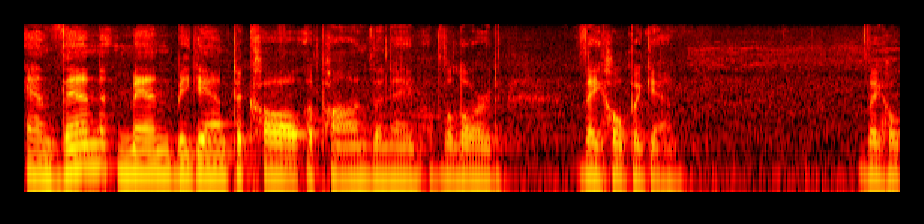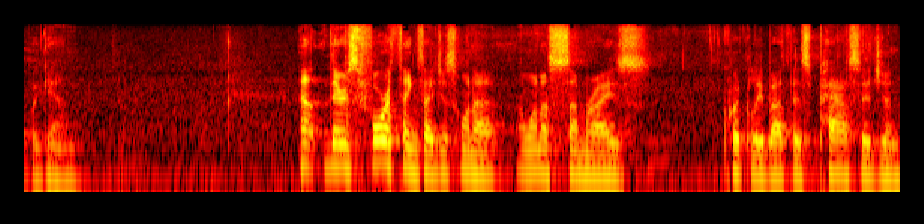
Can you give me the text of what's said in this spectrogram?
And then men began to call upon the name of the Lord. They hope again. They hope again. Now, there's four things I just want to I want to summarize quickly about this passage and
